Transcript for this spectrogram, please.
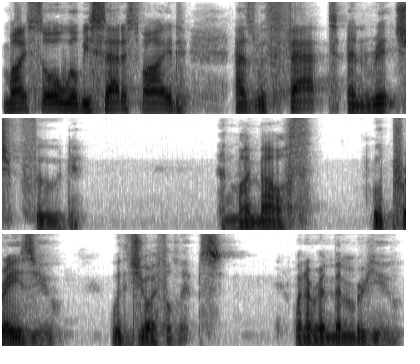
My soul will be satisfied as with fat and rich food, and my mouth will praise you with joyful lips when I remember you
